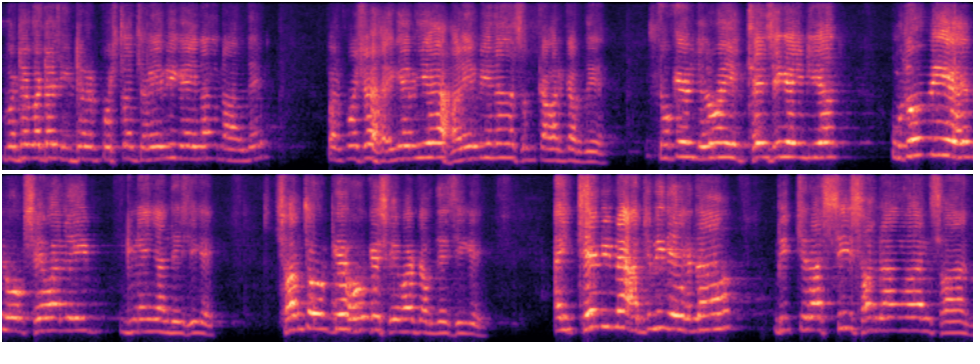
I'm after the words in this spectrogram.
ਵੱਡੇ ਵੱਡੇ ਲੀਡਰ ਕੁਛ ਤਾਂ ਚਲੇ ਵੀ ਗਏ ਇਹਨਾਂ ਦੇ ਨਾਲ ਦੇ, ਪਰ ਕੁਝ ਹੈਗੇ ਵੀ ਆ, ਹਲੇ ਵੀ ਇਹਨਾਂ ਦਾ ਸਤਿਕਾਰ ਕਰਦੇ ਆ। ਕਿਉਂਕਿ ਜਦੋਂ ਇਹ ਇੱਥੇ ਸੀਗੇ ਇੰਡੀਆ, ਉਦੋਂ ਵੀ ਇਹ ਲੋਕ ਸੇਵਾ ਲਈ ਗਿਣੇ ਜਾਂਦੇ ਸੀਗੇ। ਸਭ ਤੋਂ ਅੱਗੇ ਹੋ ਕੇ ਸੇਵਾ ਕਰਦੇ ਸੀਗੇ। ਇੱਥੇ ਵੀ ਮੈਂ ਅੱਜ ਵੀ ਦੇਖਦਾ ਵੀ 84 ਸਾਲਾਂ ਦਾ ਇਨਸਾਨ,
